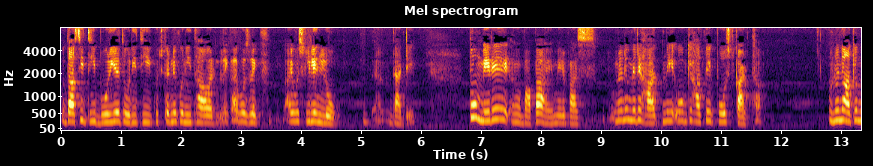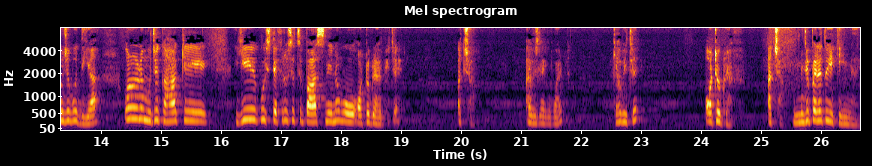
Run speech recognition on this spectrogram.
उदासी थी, बोरियत हो रही थी, कुछ करने को नहीं था और like I was like I was feeling low that day तो मेरे पापा है मेरे पास। उन्होंने मेरे हाथ में, उनके हाथ में एक पोस्ट कार्ड था। उन्होंने आके मुझे वो दिया और उन्होंने मुझे कहा कि ये कोई स्टेफिनोसिस से पास ने ना वो ऑटोग्राफ भेजा है। अच्छा। आई वॉज़ लाइक वाट क्या भेजा है? ऑटोग्राफ अच्छा मुझे पहले तो यकीन ना आए।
